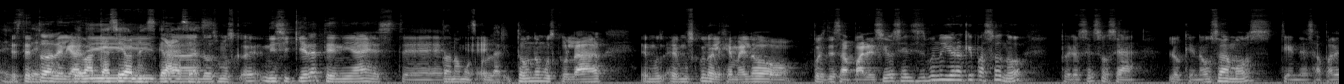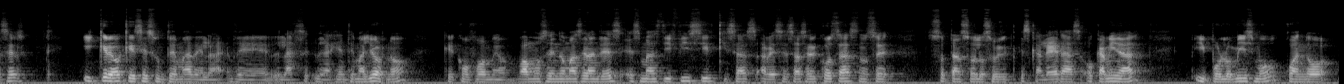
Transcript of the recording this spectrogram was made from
este, este, toda delgadita. De vacaciones, gracias. Eh, ni siquiera tenía este tono muscular. Eh, tono muscular, el, el, músculo del gemelo pues desapareció, o sea, dices, bueno, ¿y ahora qué pasó, no? Pero es eso, o sea, lo que no usamos tiende a desaparecer. Y creo que ese es un tema de la, de, de la, de la gente mayor, ¿no? que conforme vamos siendo más grandes es más difícil quizás a veces hacer cosas, no sé, tan solo subir escaleras o caminar. Y por lo mismo, cuando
